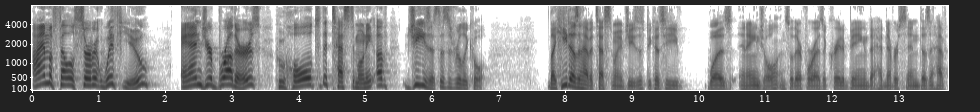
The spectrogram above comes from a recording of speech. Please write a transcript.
I am a fellow servant with you and your brothers who hold to the testimony of Jesus. This is really cool. Like, he doesn't have a testimony of Jesus because he was an angel, and so therefore, as a created being that had never sinned, doesn't have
